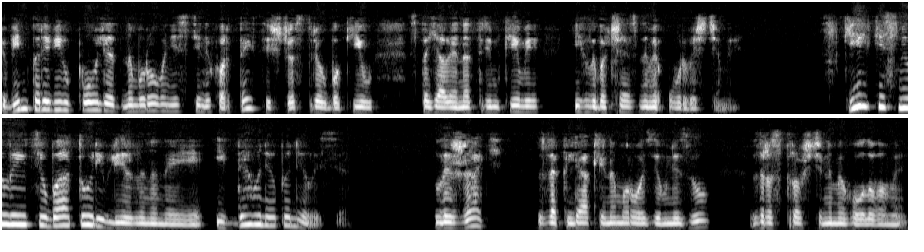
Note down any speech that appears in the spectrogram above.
Він перевів погляд на муровані стіни фортеці, що з трьох боків стояли над стрімкими і глибочезними урвищами. Скільки сміливців багатурів лізли на неї, і де вони опинилися? Лежать закляклі на морозі внизу з розтрощеними головами.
